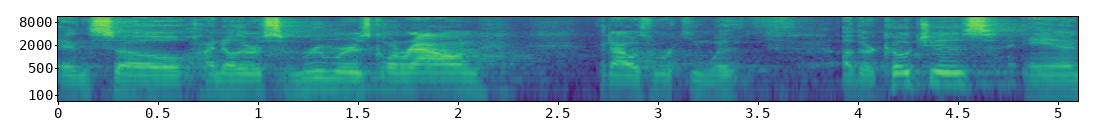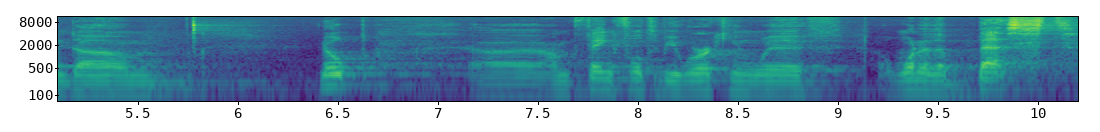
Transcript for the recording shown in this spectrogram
And so I know there were some rumors going around that I was working with other coaches, and um, nope. Uh, I'm thankful to be working with one of the best,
